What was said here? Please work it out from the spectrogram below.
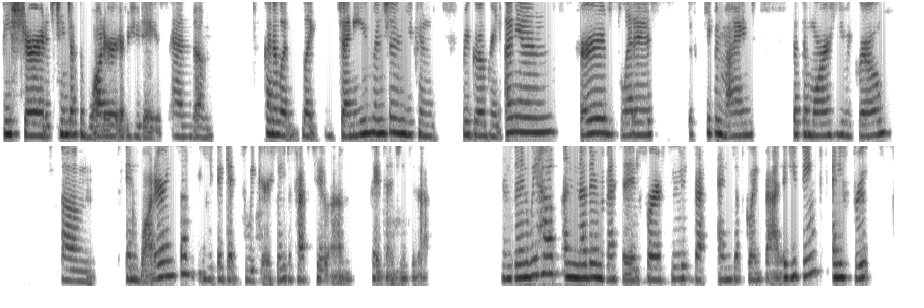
be sure to change out the water every few days. And um, kind of what like Jenny mentioned, you can regrow green onions, herbs, lettuce. Just keep in mind that the more you regrow um, in water and stuff, it gets weaker. So you just have to um, pay attention to that. And then we have another method for food that ends up going bad. If you think any fruits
